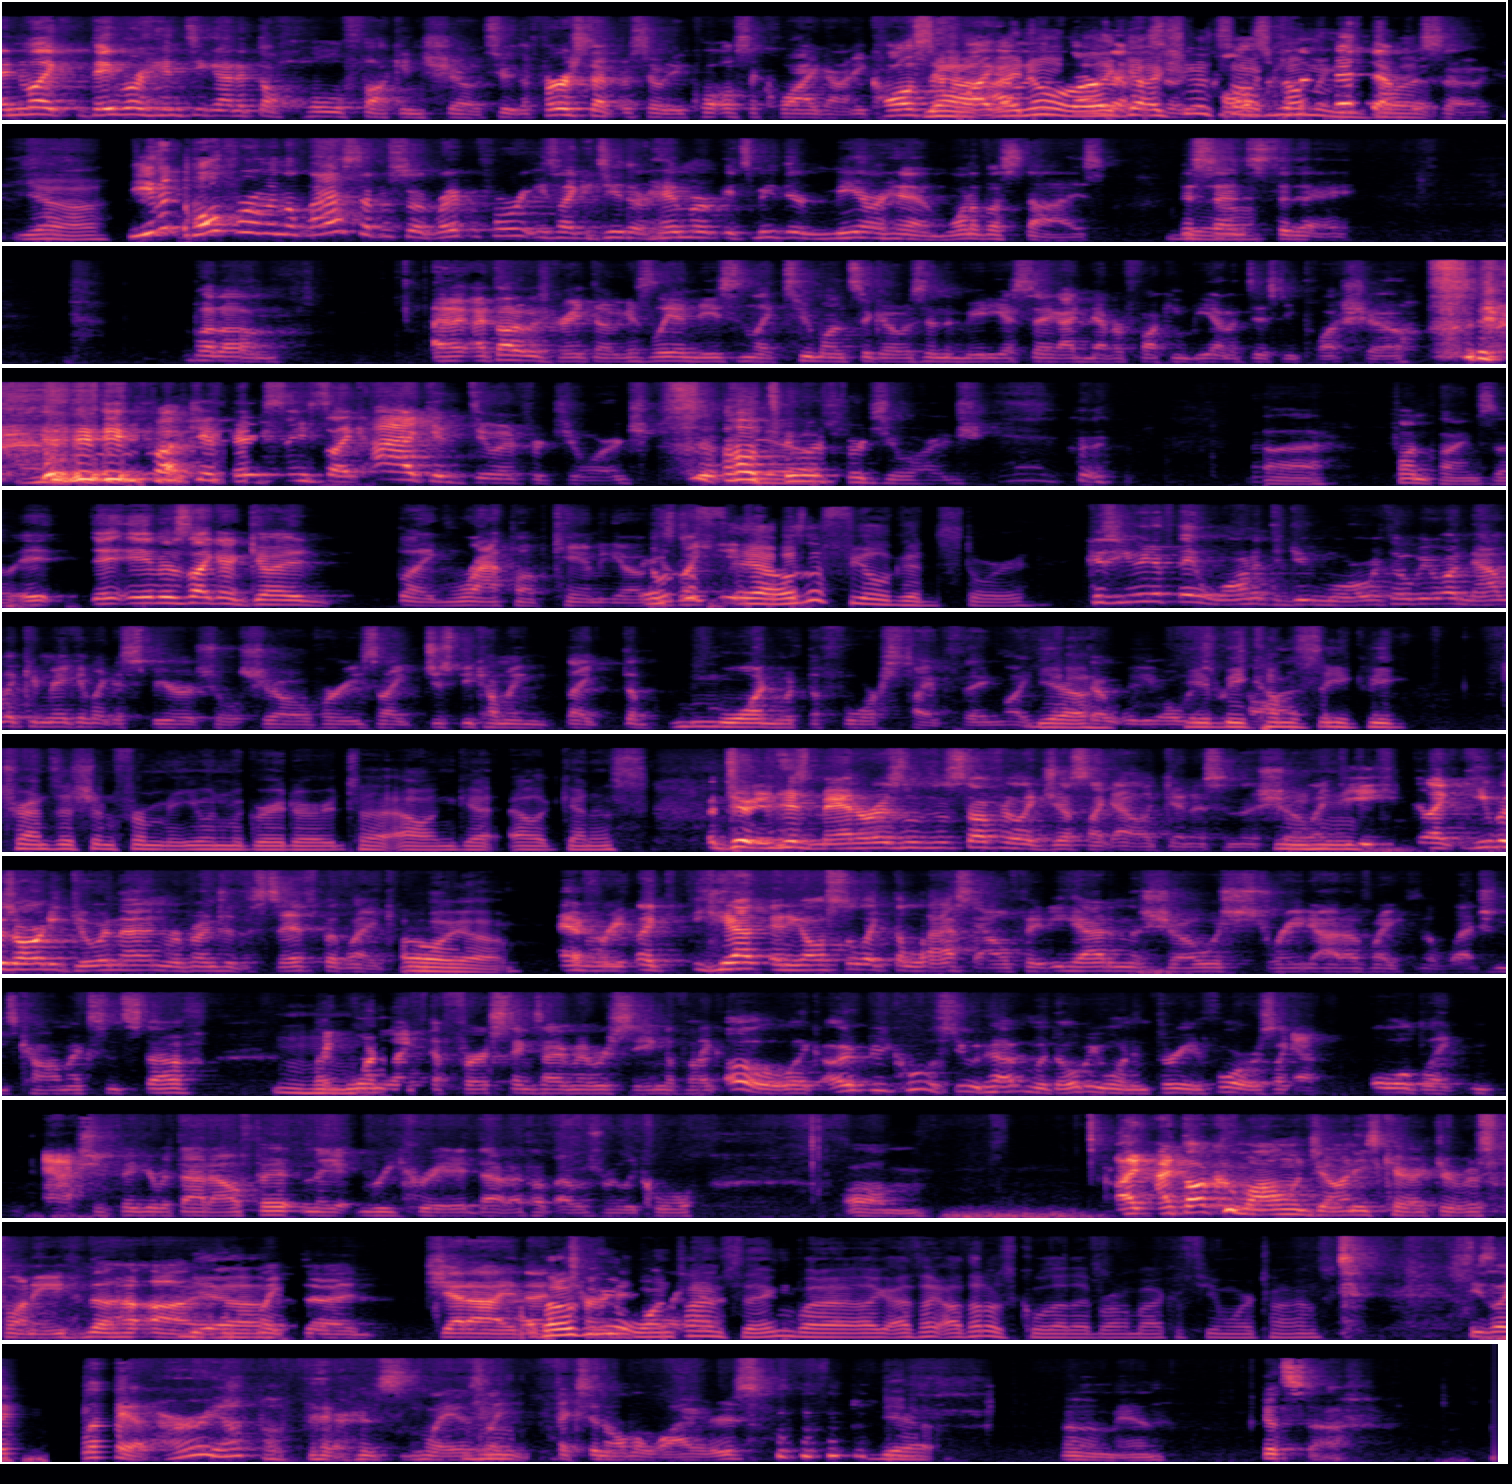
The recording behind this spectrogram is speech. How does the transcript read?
And like they were hinting at it the whole fucking show too. The first episode, he calls to Qui Gon. He calls to Yeah, Qui Gon. I know, In the third like, I should've saw him it in coming, the fifth but- episode. Yeah. He even called for him in the last episode, right before he's like, "It's either him or it's either me or him. One of us dies. This Yeah. ends today." But um, I, I thought it was great though because Liam Neeson like two months ago was in the media saying I'd never fucking be on a Disney Plus show. he fucking makes, he's like, I can do it for George. I'll do it for George. uh, fun times though. It, it it was like a good like wrap up cameo. It was 'Cause, a- like yeah, it was a feel good story. Because even if they wanted to do more with Obi Wan, now they can make it like a spiritual show where he's like just becoming like the one with the Force type thing. Like Yeah. that we He becomes taught. he be transitioned from Ewan McGregor to Alan Ge- Alec Guinness. dude, and his mannerisms and stuff are like just like Alec Guinness in this show. Like Mhm. he like he was already doing that in Revenge of the Sith, but like Oh yeah. every like he had, and he also like the last outfit he had in the show was straight out of like the Legends comics and stuff. Mhm. Like one of like the first things I remember seeing of like, oh, like I'd be cool to see what happened with Obi Wan in three and four was like an old like action figure with that outfit, and they recreated that. I thought that was really cool. Um, I, I thought Kumail Nanjiani's character was funny. The uh, Yeah. like the Jedi I that thought it was turned gonna be a into, one like, time thing, but uh, like I thought I thought it was cool that they brought him back a few more times. He's like, Leia, hurry up up there. And Leia's like Mm-hmm. fixing all the wires. Yeah. oh man, good stuff.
